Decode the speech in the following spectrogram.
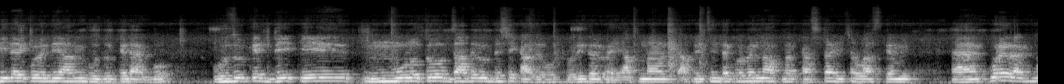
বিদায় করে দিয়ে আমি হুজুরকে ডাকবো। হুজুরকে ডেকে মূলত যাদের উদ্দেশ্যে কাজে বসবো হৃদয় ভাই, আপনার, আপনি চিন্তা করবেন না, আপনার কাজটা ইনশাল্লাহ আজকে আমি করে রাখব।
